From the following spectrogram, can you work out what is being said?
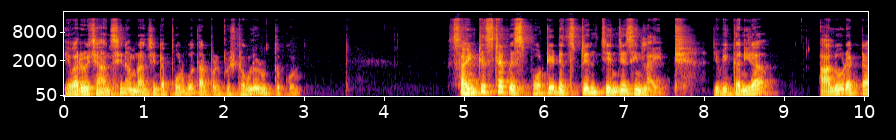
এবার রয়েছে আনসিন আমরা আনসিনটা পড়ব, তারপরে প্রশ্নগুলোর উত্তর করব। Scientist have spotted strength changes in light যে বিজ্ঞানীরা আলোর একটা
